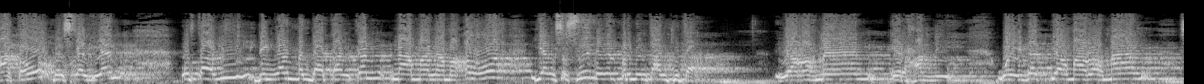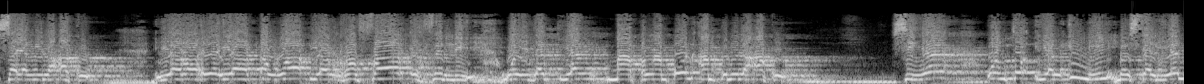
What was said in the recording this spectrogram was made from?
Atau sekalian utawi dengan mendatangkan nama-nama Allah yang sesuai dengan permintaan kita. Ya Rahman, irhamni. Wa idat ya Rahman, sayangilah aku. Ya Rahman, ya Tawab, ya Ghaffar, ighfirli. Wa idat yang Maha Pengampun, ampunilah aku. Sehingga untuk yang ini Bapak sekalian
